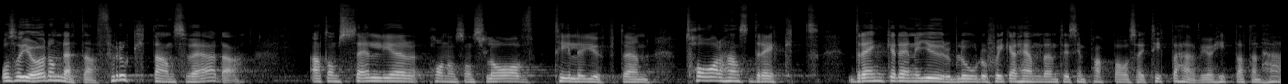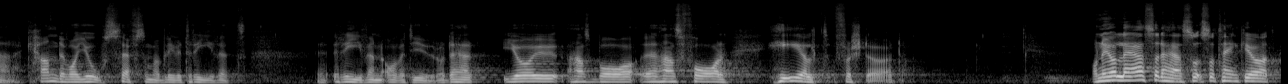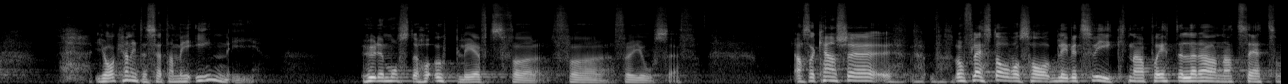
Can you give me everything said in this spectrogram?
Och så gör de detta fruktansvärda, att de säljer honom som slav till Egypten, tar hans dräkt, dränker den i djurblod och skickar hem den till sin pappa och säger titta här, vi har hittat den här. Kan det vara Josef som har blivit rivet, eh, riven av ett djur? Och det här gör ju hans, ba, eh, hans far helt förstörd. Och när jag läser det här så, så tänker jag att jag kan inte sätta mig in i hur det måste ha upplevts för, för, för Josef. Alltså kanske de flesta av oss har blivit svikna på ett eller annat sätt.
